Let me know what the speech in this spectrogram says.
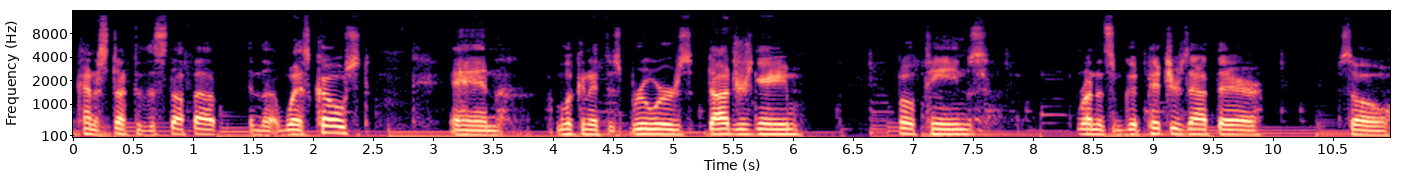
kind of stuck to the stuff out in the West Coast. And I'm looking at this Brewers Dodgers game. Both teams running some good pitchers out there. So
